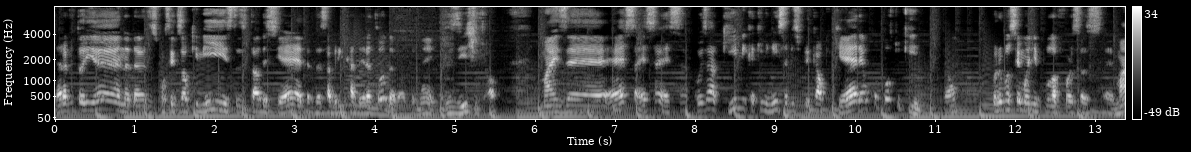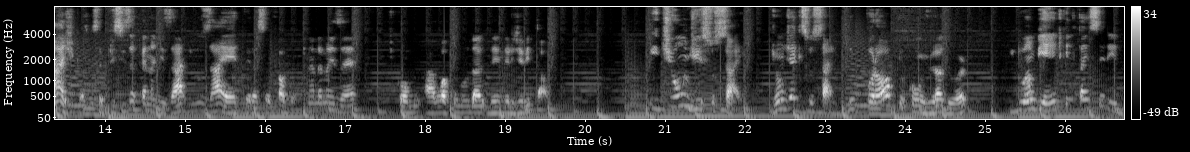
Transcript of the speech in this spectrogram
da era vitoriana, da, dos conceitos alquimistas e tal, desse éter, dessa brincadeira toda, né? também existe e tal. Mas é essa, essa, essa coisa química que ninguém sabe explicar o que, que é, é um composto químico. Então, quando você manipula forças é, mágicas, você precisa canalizar e usar éter a seu favor, que nada mais é como o acúmulo da, da energia vital. E de onde isso sai? De onde é que isso sai? Do próprio conjurador e do ambiente que ele está inserido.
